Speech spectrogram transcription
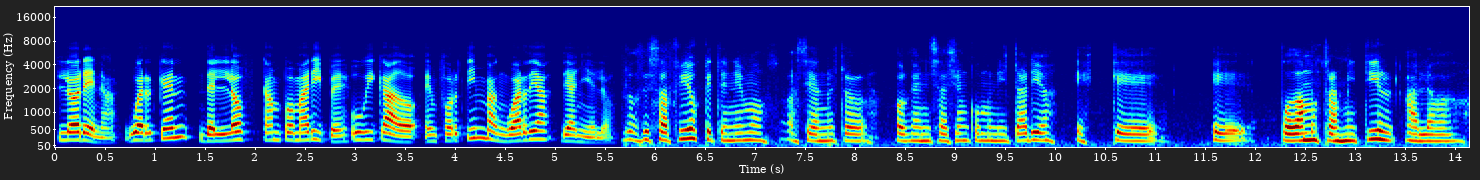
Lorena, Huerquén del Love Campo Maripe, ubicado en Fortín Vanguardia de Añelo. Los desafíos que tenemos hacia nuestra organización comunitaria es que eh, podamos transmitir a, la,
